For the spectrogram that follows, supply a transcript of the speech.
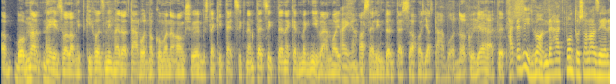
abból nehéz valamit kihozni, mert a tábornokon van a hangsúly, most neki tetszik, nem tetszik, de neked meg nyilván majd Igen. azt szerint döntesz, hogy a tábornok, ugye? Hát, hát ez így van, de hát pontosan azért,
